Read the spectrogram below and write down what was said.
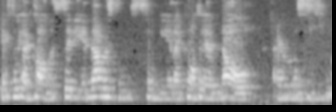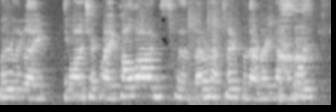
if we had called the city, and that was news to me. And I told him no. I was literally like, "Do you want to check my call logs? Because I don't have time for that right now.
